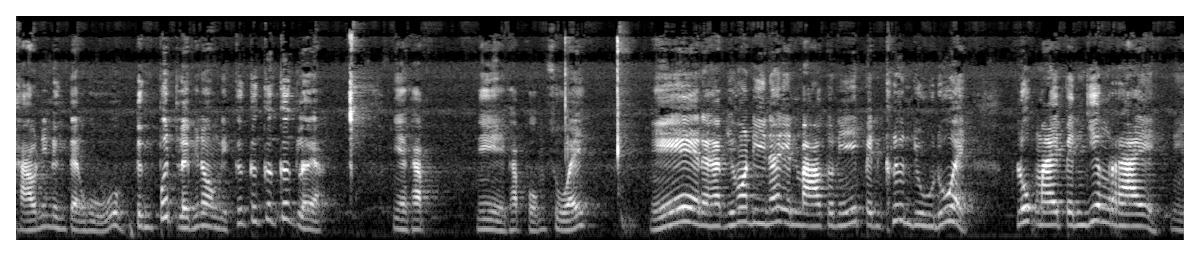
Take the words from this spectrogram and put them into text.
ขาวนิดนึงแต่โอ้โหตึงปึ๊ดเลยพี่น้องนี่กึกกึกกึกกึกเลยอะเนี่ยครับนี่ครับผมสวยนี่นะครับยี่ห้อดีนะ n b o u ตัวนี้เป็นคลื่นยูด้วย ลูกไม้เป็นเยี่ยงไรนี่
